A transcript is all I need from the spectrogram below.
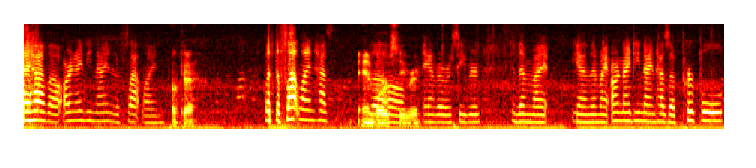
I have a R99 and a flatline, Okay, but the flatline has and the um, receiver. and receiver, and then my yeah, and then my R99 has a purple,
